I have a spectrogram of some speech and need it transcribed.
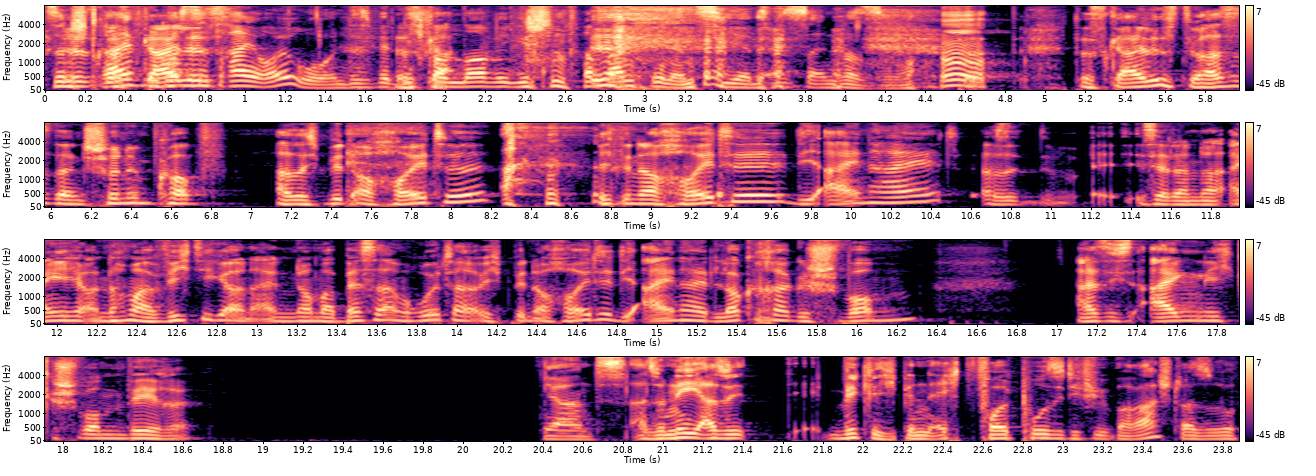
so ein Streifen kostet 3 Euro und das wird das nicht vom norwegischen Verband finanziert. Das ist einfach so. Das Geile ist, du hast es dann schon im Kopf. Also ich bin auch heute, ich bin auch heute die Einheit, also ist ja dann eigentlich auch nochmal wichtiger und nochmal besser im Ruhetag, aber ich bin auch heute die Einheit lockerer geschwommen, als ich es eigentlich geschwommen wäre. Ja, und, also nee, also wirklich, ich bin echt voll positiv überrascht. Also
